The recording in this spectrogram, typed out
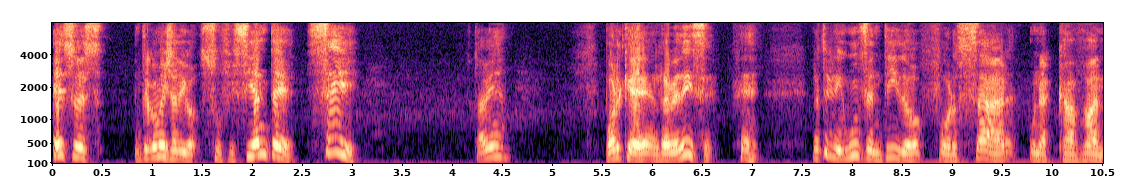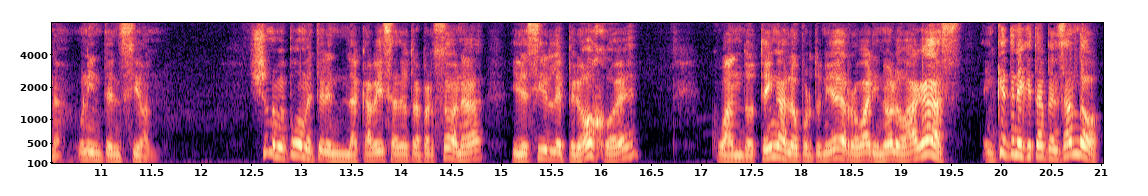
¿Eso es, entre comillas, digo, suficiente? Sí. ¿Está bien? Porque el Rebe dice, no tiene ningún sentido forzar una cabana, una intención. Yo no me puedo meter en la cabeza de otra persona y decirle, pero ojo, ¿eh? Cuando tengas la oportunidad de robar y no lo hagas, ¿en qué tenés que estar pensando?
